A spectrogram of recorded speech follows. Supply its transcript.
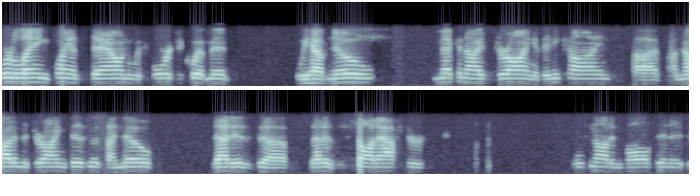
we're laying plants down with forage equipment. We have no mechanized drawing of any kind. Uh, I'm not in the drawing business. I know that is uh, that is sought after. Was not involved in it,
